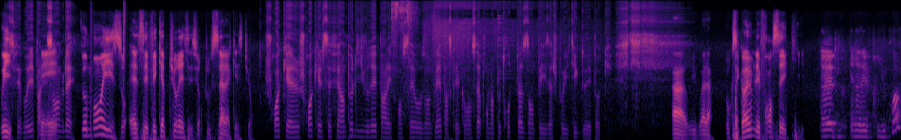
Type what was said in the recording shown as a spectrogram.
Oui, Elle s'est fait brûler par les mais- Anglais. Comment ils sont Elle s'est fait capturer, c'est surtout ça la question. Je crois qu'elle, je crois qu'elle s'est fait un peu livrer par les Français aux Anglais parce qu'elle commençait à prendre un peu trop de place dans le paysage politique de l'époque. Ah oui, voilà. Donc c'est quand même les Français qui. Elle avait, elle avait pris du poids?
